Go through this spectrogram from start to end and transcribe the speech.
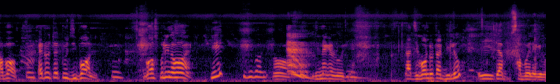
হ'ব। এইটো তোৰ জীৱন। গছ পুলি নহয়। কি? জীৱন। অঁ ধুনীয়াকৈ ৰুই দিয়ে। তাৰ জীৱনটো তাক দিলোঁ ই এতিয়া চাবই লাগিব।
